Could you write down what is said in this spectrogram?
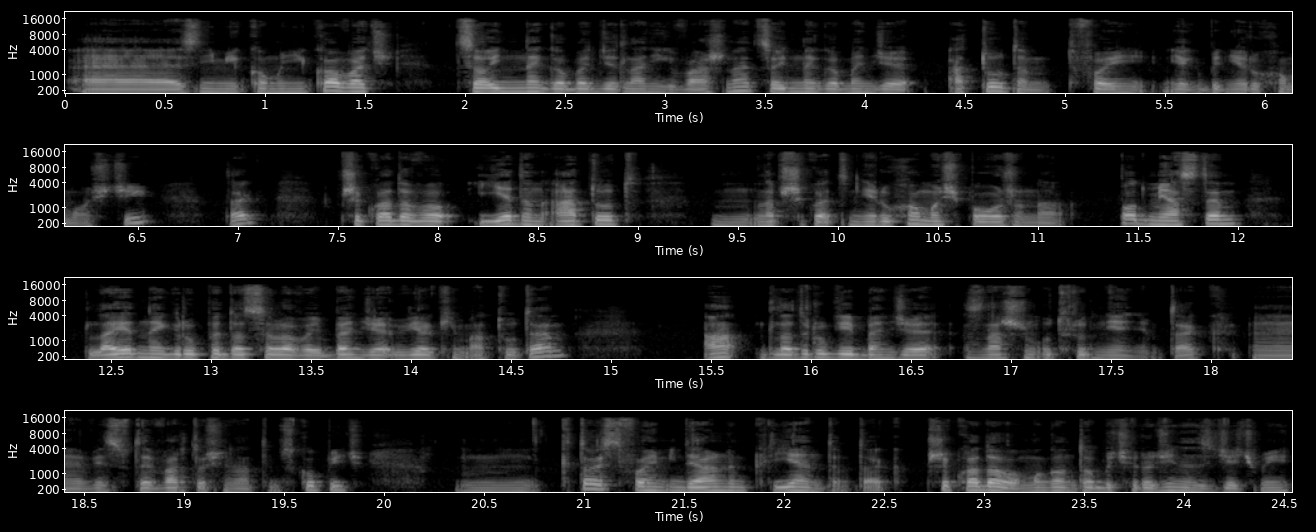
e, z nimi komunikować, co innego będzie dla nich ważne, co innego będzie atutem Twojej jakby nieruchomości, tak? Przykładowo jeden atut na przykład nieruchomość położona pod miastem dla jednej grupy docelowej będzie wielkim atutem, a dla drugiej będzie znacznym utrudnieniem, tak? E, więc tutaj warto się na tym skupić. Mm, kto jest Twoim idealnym klientem, tak? Przykładowo mogą to być rodziny z dziećmi,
